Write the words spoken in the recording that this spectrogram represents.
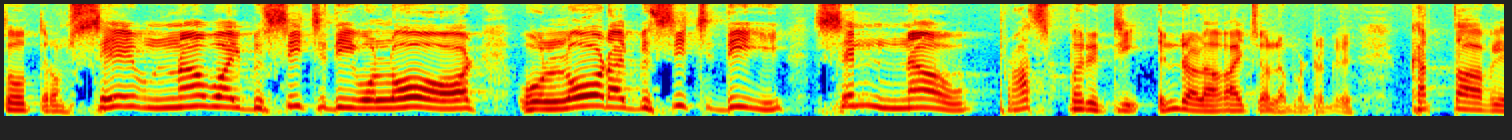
ஸ்தோத்திரம். Save now I beseech thee O Lord O Lord I beseech thee send now prosperity என்று அழகாய் சொல்லப்பட்டிருக்கு. கத்தாவை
